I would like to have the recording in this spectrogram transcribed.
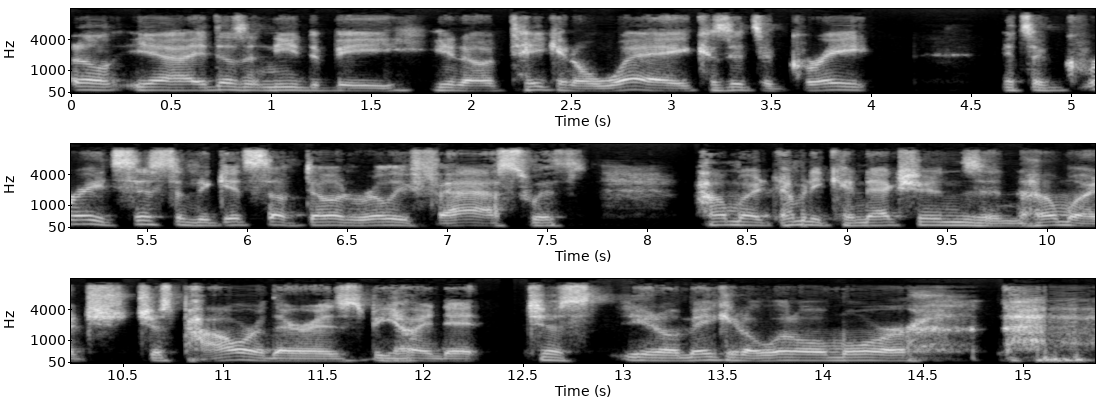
i don't yeah it doesn't need to be you know taken away because it's a great it's a great system to get stuff done really fast with how much how many connections and how much just power there is behind it just you know make it a little more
